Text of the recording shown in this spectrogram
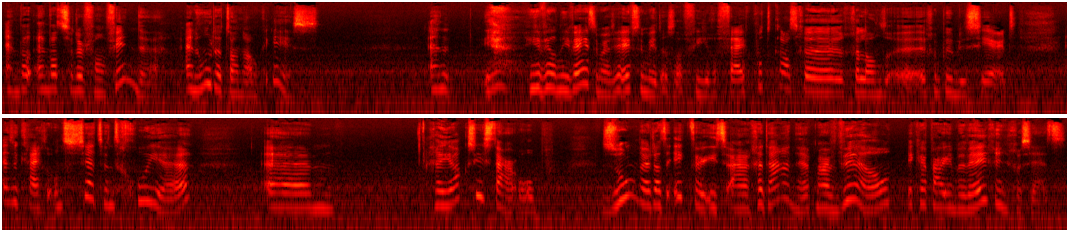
En, en wat ze ervan vinden. En hoe dat dan ook is. En ja, je wil niet weten, maar ze heeft inmiddels al vier of vijf podcasts ge, geland, uh, gepubliceerd. En ze krijgt ontzettend goede ehm, reacties daarop. Zonder dat ik er iets aan gedaan heb, maar wel, ik heb haar in beweging gezet.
